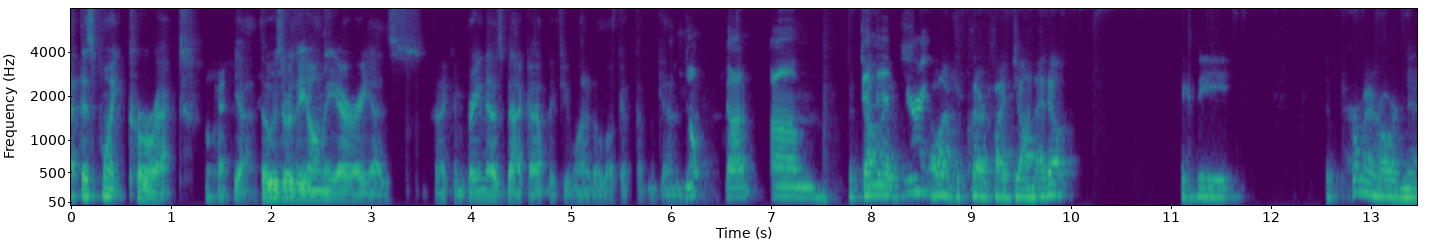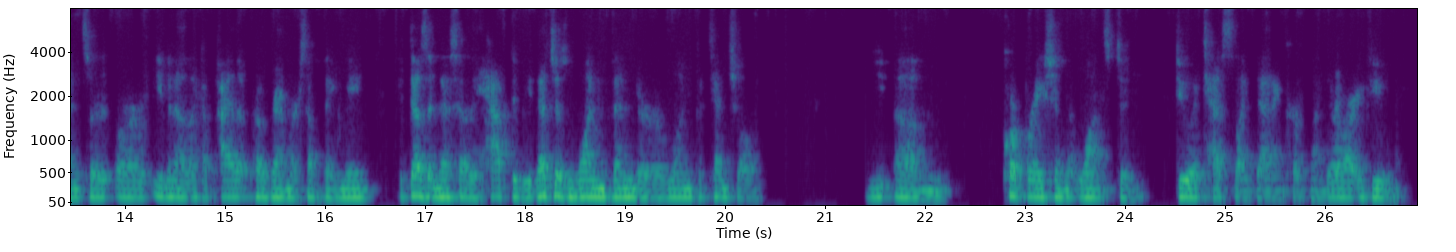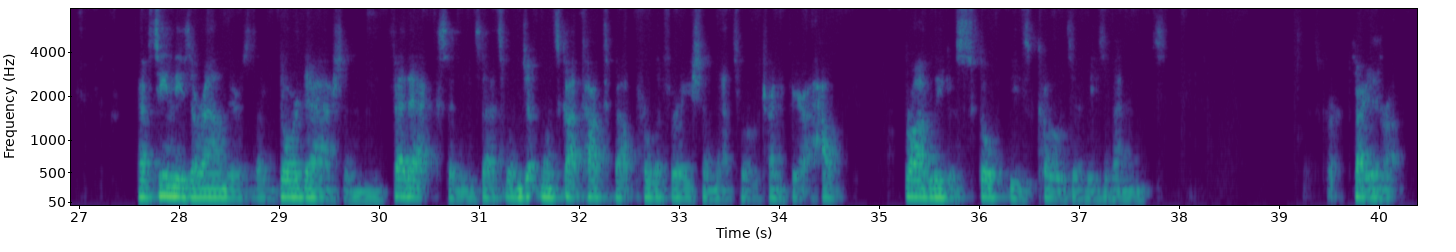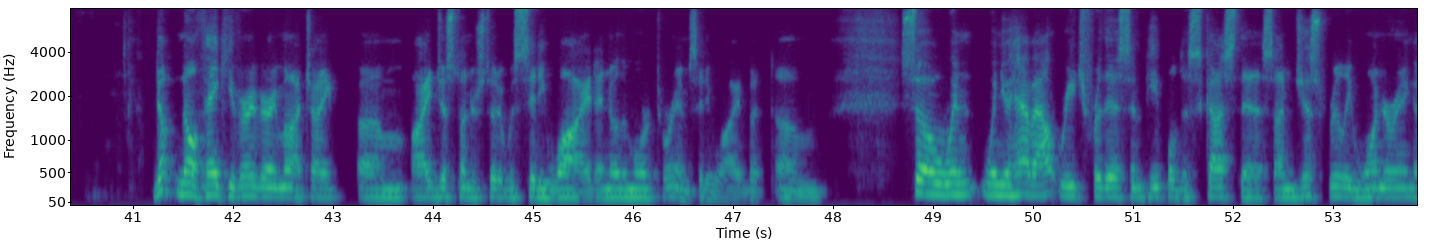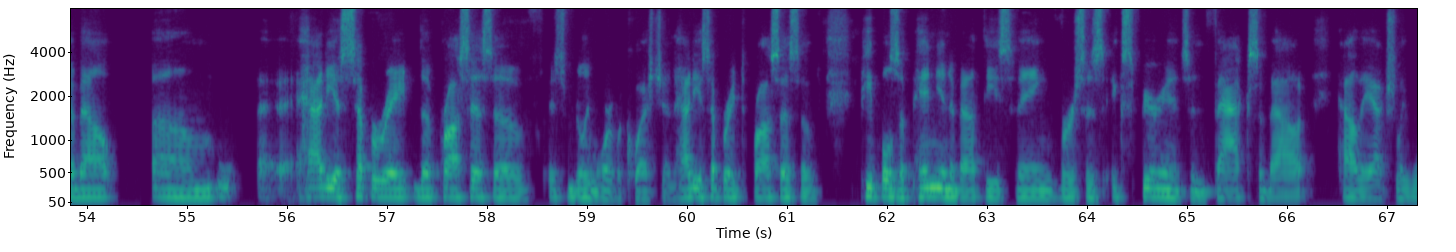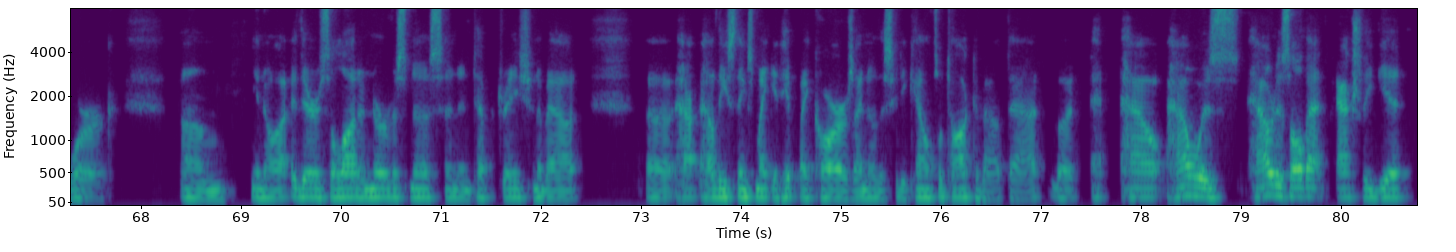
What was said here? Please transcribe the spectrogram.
At this point, correct. Okay. Yeah, those are the only areas. I can bring those back up if you wanted to look at them again. Nope, got it. Um, But John, then I during- I want to clarify, John, I don't, like the, the permanent ordinance or, or even a, like a pilot program or something, I mean, it doesn't necessarily have to be, that's just one vendor or one potential um, corporation that wants to do a test like that in Kirkland. There are, if you have seen these around, there's like DoorDash and FedEx, and so that's when, when Scott talks about proliferation, that's where we're trying to figure out how broadly to scope these codes or these amendments. That's correct. Sorry to interrupt. No, no, thank you very, very much. I, um, I just understood it was citywide. I know the moratorium citywide, but, um, so when, when you have outreach for this and people discuss this, I'm just really wondering about, um, how do you separate the process of, it's really more of a question. How do you separate the process of people's opinion about these things versus experience and facts about how they actually work? Um, you know, there's a lot of nervousness and interpretation about uh, how, how these things might get hit by cars. I know the city council talked about that, but how how is how does all that actually get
